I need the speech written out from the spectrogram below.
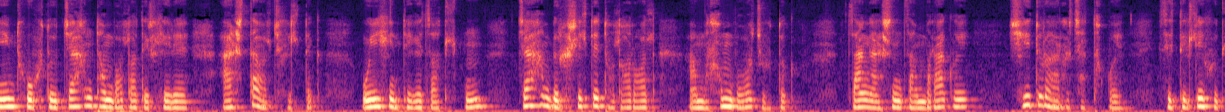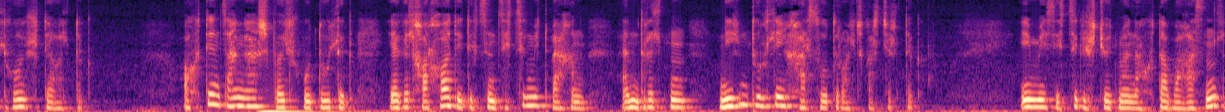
Иймд хүүхдүүд жаахан том болоод ирэхээрээ ааштай болж эхэлдэг. Үеийнхэнтэйгээ зодтолт нь жаахан бэрхшээлтэй тулгарвал амархан бууж өгдөг. Зан аашин замбраагүй, шийдвэр гаргаж чадахгүй, сэтгэлийн хөдөлгөөн ихтэй болдог. Охтын зан ааш болох бүдүүлэг яг л хорхоод идэгдсэн цэцэг мэт байх нь амьдралд нь нэгэн төрлийн хар сүдэр болж гарч ирдэг. Иймээс эцэг эхчүүд маань охтоо багаас нь л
